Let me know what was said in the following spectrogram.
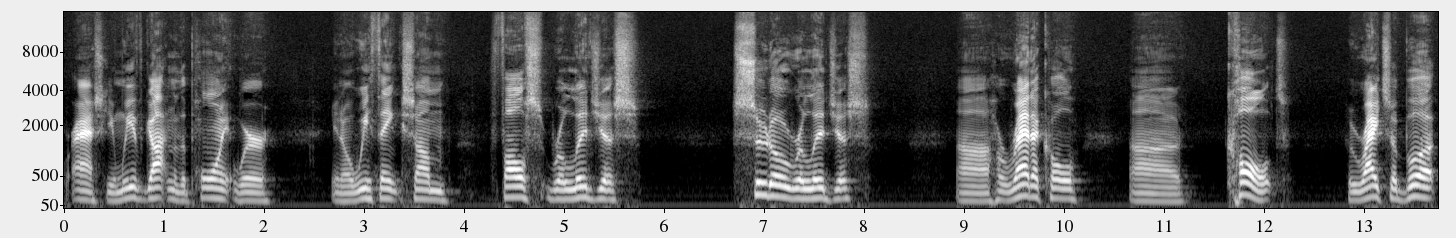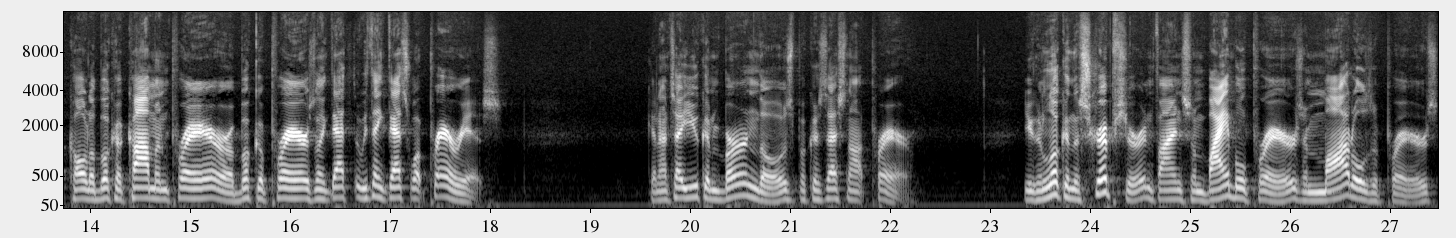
we're asking. We've gotten to the point where, you know, we think some false religious, pseudo religious, uh, heretical uh, cult who writes a book called a Book of Common Prayer or a Book of Prayers, like that, we think that's what prayer is. Can I tell you, you can burn those because that's not prayer. You can look in the scripture and find some Bible prayers and models of prayers,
